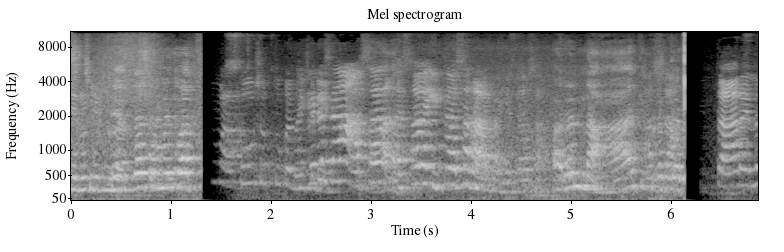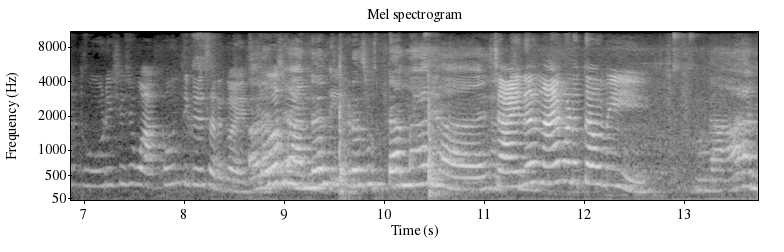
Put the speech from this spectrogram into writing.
एकदा समज वाच- अरे नाही तिकडं तर- तार आहे ना थोडीशी अशी वाकवून तिकडे सरकवायची अरे चॅनल इकडं सुट्टा नाही हाय चायनल नाही म्हणत आहो मी. ना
